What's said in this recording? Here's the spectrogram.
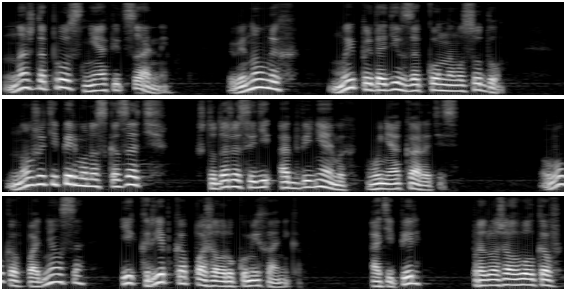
наш допрос неофициальный. Виновных мы предадим законному суду. Но уже теперь можно сказать, что даже среди обвиняемых вы не окажетесь». Волков поднялся и крепко пожал руку механика. «А теперь», — продолжал Волков,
